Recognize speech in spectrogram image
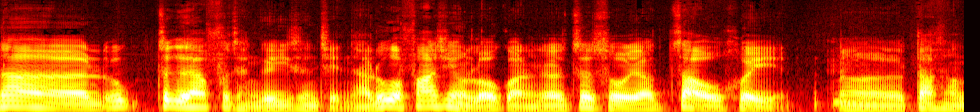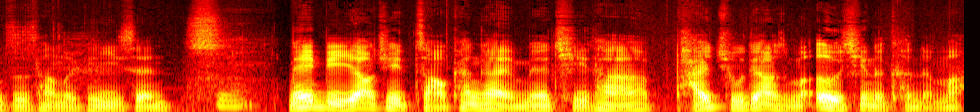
那如这个要妇产科医生检查，如果发现有瘘管的时候，这时候要照会呃大肠直肠的医生，是 maybe 要去找看看有没有其他排除掉什么恶性的可能嘛。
